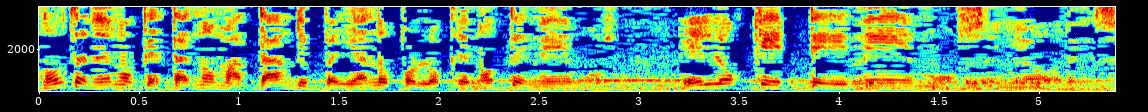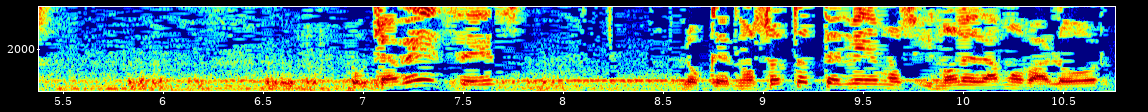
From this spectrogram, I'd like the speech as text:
No tenemos que estarnos matando y peleando por lo que no tenemos. Es lo que tenemos, señores. Porque a veces lo que nosotros tenemos y no le damos valor,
